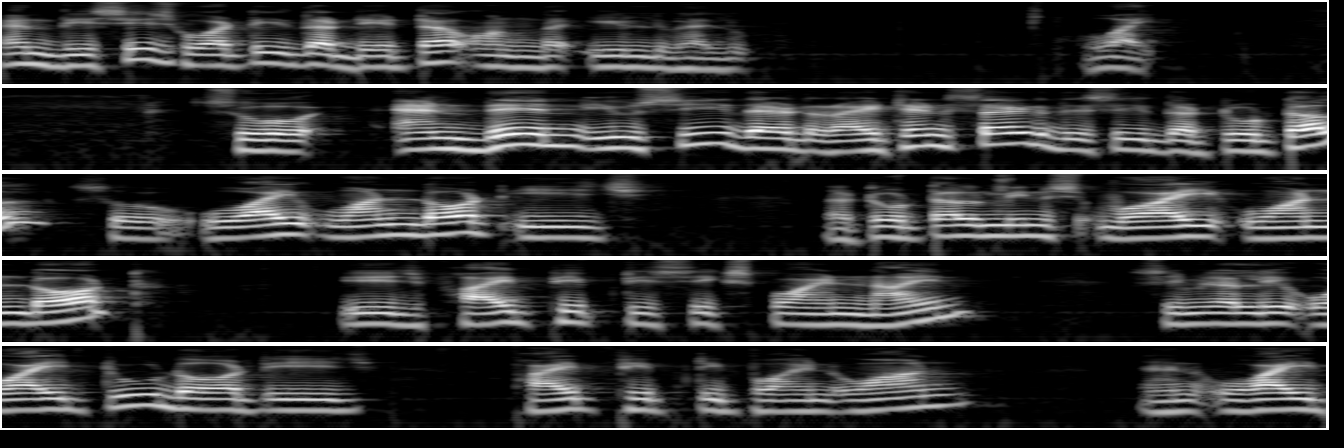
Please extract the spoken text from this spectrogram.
And this is what is the data on the yield value. Y. So, and then you see that right hand side this is the total. So, y 1 dot is the total means y 1 dot is 556.9 similarly y 2 dot is 550.1 and y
